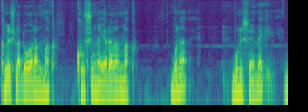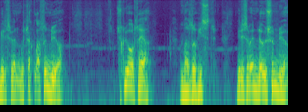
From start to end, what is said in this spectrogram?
kılıçla doğranmak, kurşunla yaralanmak. Buna bunu sevmek, birisi beni bıçaklasın diyor. Çıkıyor ortaya. Mazohist. Birisi beni dövsün diyor.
